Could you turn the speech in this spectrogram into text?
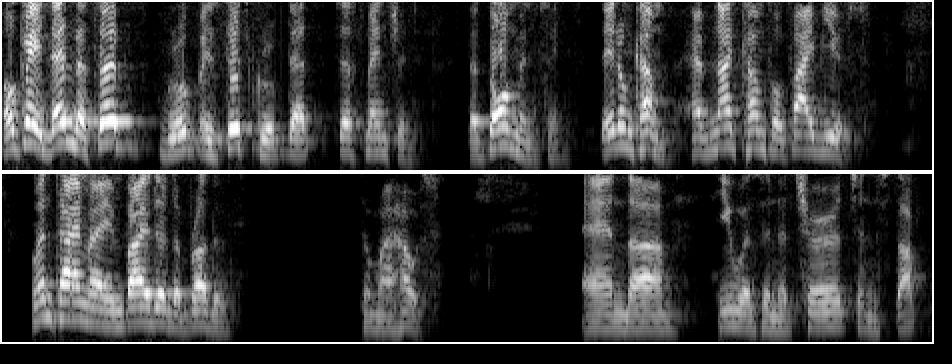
Okay, then the third group is this group that just mentioned, the dormant saints. They don't come, have not come for five years. One time I invited a brother to my house, and um, he was in the church and stopped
